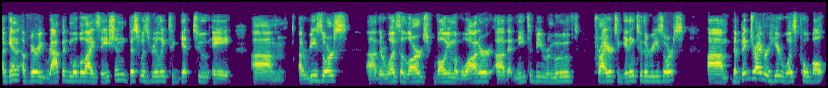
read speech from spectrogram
Again, a very rapid mobilization. This was really to get to a, um, a resource. Uh, there was a large volume of water uh, that need to be removed prior to getting to the resource. Um, the big driver here was cobalt.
